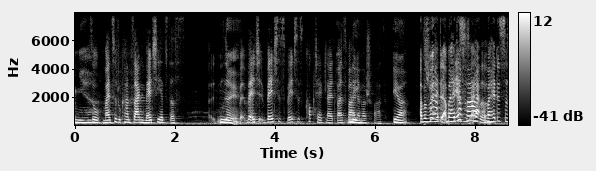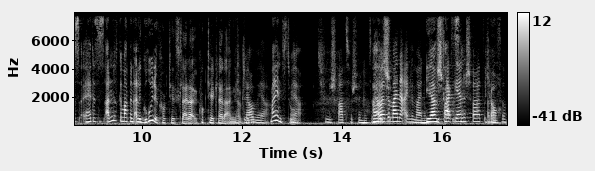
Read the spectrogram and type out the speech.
Ja. So, meinst du, du kannst sagen, welche jetzt das, Nee. welche, welches, welches Cocktailkleid war? Es war Nee. halt immer schwarz. Ja. Aber, Schade, hätte, aber, hättest es, aber hättest es, hättest es anders gemacht, wenn alle grüne Cocktailskleider, Cocktailkleider angehabt Ich glaube hätten? ja. Meinst du? Ja. Ich finde, schwarz verschwindet so. Ah, Aber sch- das ist meine eigene Meinung. Ja, ich schwarz trage gerne schwarz, ich aber auch. so.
